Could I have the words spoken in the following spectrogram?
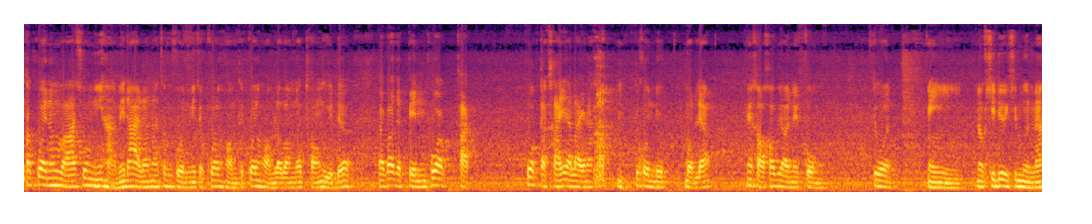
ถ้ากล้วยน้ำหวาช่วงนี้หาไม่ได้แล้วนะทุกคนมีแต่กล้วยหอมแต่กล้วยหอมระวังนกท้องอืดเด้อแล้วก็จะเป็นพวกผักพวกตะไคร้อะไรนะครับทุกคนดูหมดแล้ว ให้เขาเข้าไปเอาในกรงทุกคนนี่นกคิดดื้อคิดมึนนะ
